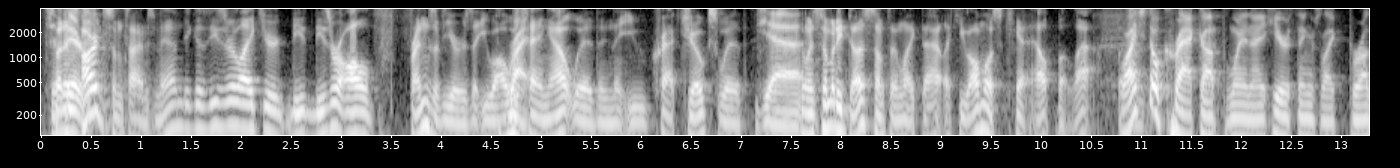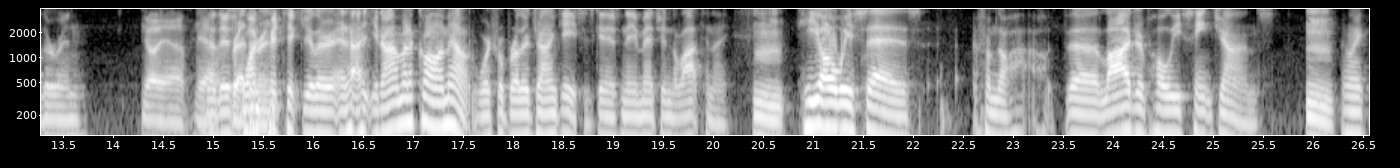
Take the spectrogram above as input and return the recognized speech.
it's a but it's hard sometimes, man, because these are like your these, these are all friends of yours that you always Right. hang out with and that you crack jokes with. Yeah. And when somebody does something like that, like you almost can't help but laugh. Well, I still crack up when I hear things like "brotherin." Oh yeah, yeah. You know, there's one particular, and I, you know, I'm going to call him out. Worshipful brother John Gates is getting his name mentioned a lot tonight. Hmm. He always says from the the Lodge of Holy Saint John's. Hmm. I'm like,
